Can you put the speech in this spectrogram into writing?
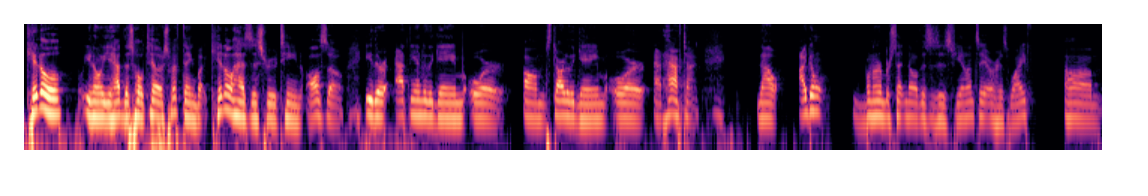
Kittle, you know, you have this whole Taylor Swift thing, but Kittle has this routine also, either at the end of the game or um, start of the game or at halftime. Now, I don't 100% know if this is his fiance or his wife. Um,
